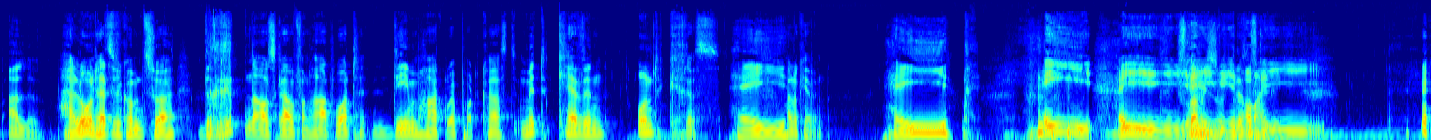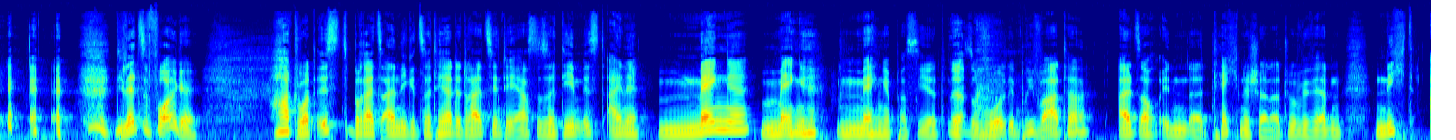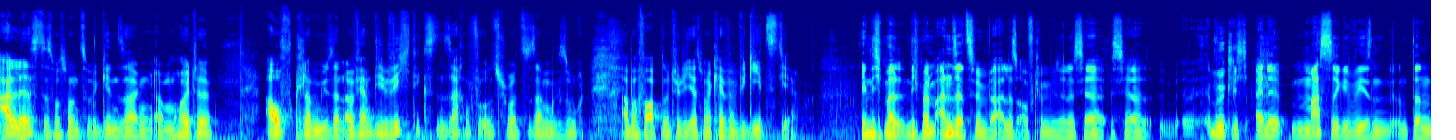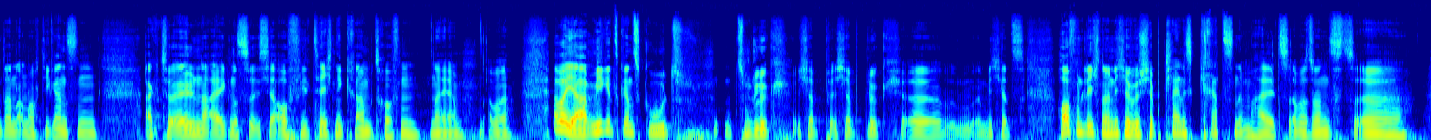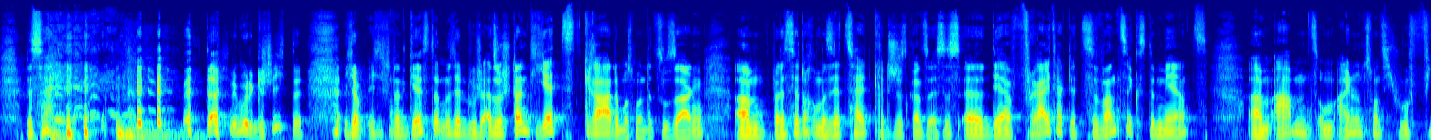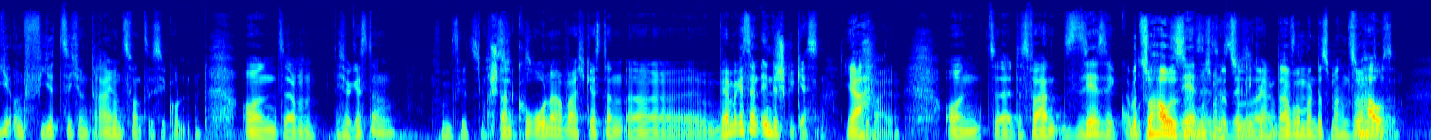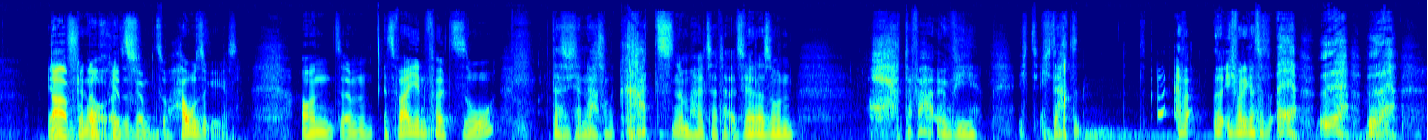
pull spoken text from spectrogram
alle. Hallo und herzlich willkommen zur dritten Ausgabe von Hardware, dem Hardware-Podcast mit Kevin und Chris. Hey. Hallo Kevin. Hey. Hey, hey, Ich freu mich hey, so, jedes Mal. Hey. Die letzte Folge. Hardware ist bereits einige Zeit her, der 13.01. Seitdem ist eine Menge, Menge, Menge passiert. Ja. Sowohl in privater als auch in äh, technischer Natur. Wir werden nicht alles, das muss man zu Beginn sagen, ähm, heute aufklamüsern, aber wir haben die wichtigsten Sachen für uns schon mal zusammengesucht. Aber vorab natürlich erstmal, Kevin, wie geht's dir? Ja, nicht mal, nicht mal im Ansatz, wenn wir alles aufklamüsern. Das ist ja, ist ja wirklich eine Masse gewesen. Und dann, dann auch noch die ganzen aktuellen Ereignisse, ist ja auch viel Technikkram betroffen. Naja, aber, aber ja, mir geht's ganz gut. Zum Glück. Ich habe ich hab Glück. Äh, mich jetzt hoffentlich noch nicht erwischt. Ich habe kleines Kratzen im Hals, aber sonst. Äh, Das, das ist eine gute Geschichte. Ich, hab, ich stand gestern unter der Dusche. Also stand jetzt gerade, muss man dazu sagen, ähm, weil das ist ja doch immer sehr zeitkritisch, das Ganze. Es ist äh, der Freitag, der 20. März, ähm, abends um 21.44 Uhr und 23 Sekunden. Und ähm, ich war gestern, 45. stand Corona, war ich gestern, äh, wir haben ja gestern indisch gegessen. Ja. Und äh, das war sehr, sehr gut. aber zu Hause, Sehr, muss sehr, man dazu sagen. Da, wo man das machen Zu soll. Hause. Darf genau. auch jetzt. Also wir haben zu Hause gegessen. Und ähm, es war jedenfalls so, dass ich danach so ein Kratzen im Hals hatte, als wäre da so ein, oh, da war irgendwie, ich, ich dachte, ich war die ganze Zeit so, äh, äh, äh.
